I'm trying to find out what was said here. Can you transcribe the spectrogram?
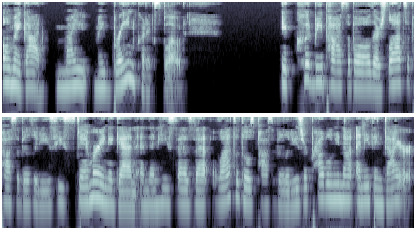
oh my God, my, my brain could explode. It could be possible. There's lots of possibilities. He's stammering again. And then he says that lots of those possibilities are probably not anything dire.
